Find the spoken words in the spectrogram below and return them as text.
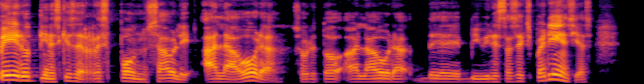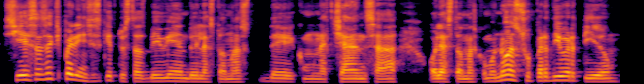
pero tienes que ser responsable a la hora, sobre todo a la hora de vivir estas experiencias. Si esas experiencias que tú estás viviendo y las tomas de como una chanza o las tomas como no, es súper divertido,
